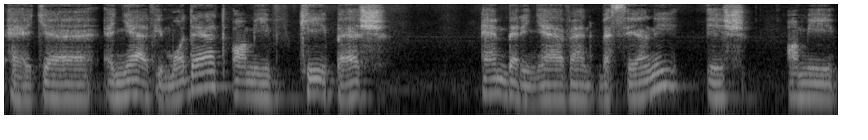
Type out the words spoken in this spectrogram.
egy, egy nyelvi modellt, ami képes emberi nyelven beszélni, és ami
